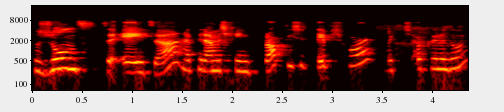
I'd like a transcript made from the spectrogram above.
gezond te eten? Heb je daar misschien praktische tips voor, wat je zou kunnen doen?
